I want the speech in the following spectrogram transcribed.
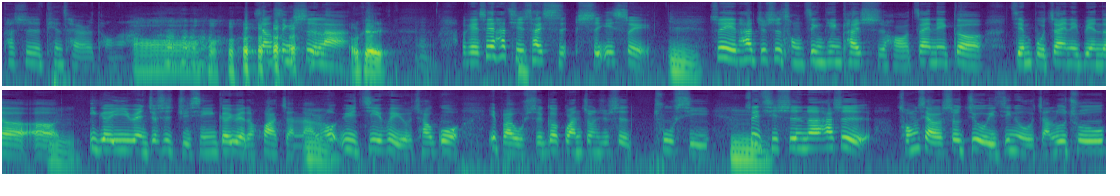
他是天才儿童啊，哦。相信是啦。OK，嗯 OK，所以他其实才十十一岁，嗯，所以他就是从今天开始哈，在那个柬埔寨那边的呃、嗯。一个医院，就是举行一个月的画展啦，嗯。然后预计会有超过一百五十个观众就是出席，嗯。所以其实呢，他是从小的时候就已经有展露出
